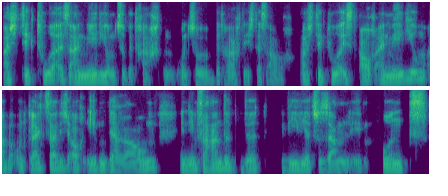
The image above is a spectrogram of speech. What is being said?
Architektur als ein Medium zu betrachten. Und so betrachte ich das auch. Architektur ist auch ein Medium, aber und gleichzeitig auch eben der Raum, in dem verhandelt wird, wie wir zusammenleben. Und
